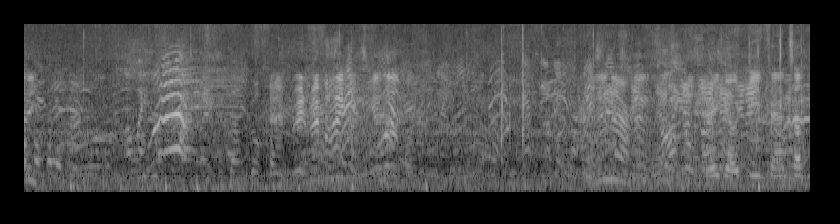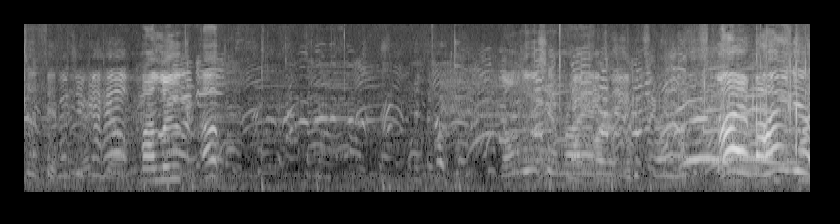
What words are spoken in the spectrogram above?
There you go, defense up to the 50. Come on, Luke, up. Don't lose him, Ryan. behind you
